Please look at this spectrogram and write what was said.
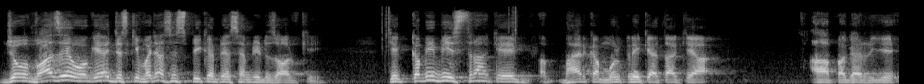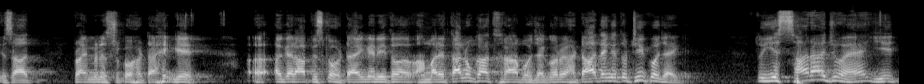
जो वाज हो गया जिसकी वजह से स्पीकर ने असेंबली डिजॉल्व की, कि कभी भी इस तरह के बाहर का मुल्क नहीं कहता कि आप अगर ये इस प्राइम मिनिस्टर को हटाएँगे अगर आप इसको हटाएँगे नहीं तो हमारे ताल्लुक ख़राब हो जाएँगे और हटा देंगे तो ठीक हो जाएँगे। तो ये सारा जो है, ये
